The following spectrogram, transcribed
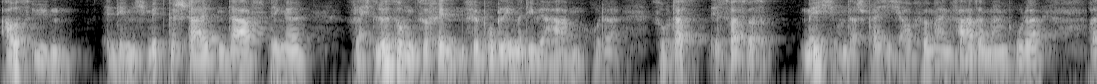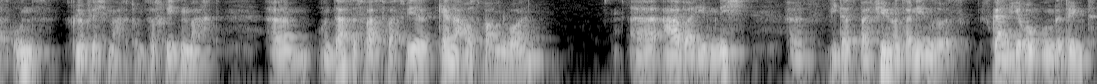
ausüben, in dem ich mitgestalten darf, Dinge, vielleicht Lösungen zu finden für Probleme, die wir haben oder so. Das ist was, was mich, und da spreche ich auch für meinen Vater, meinen Bruder, was uns glücklich macht und zufrieden macht. Ähm, und das ist was, was wir gerne ausbauen wollen, äh, aber eben nicht wie das bei vielen Unternehmen so ist, Skalierung unbedingt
